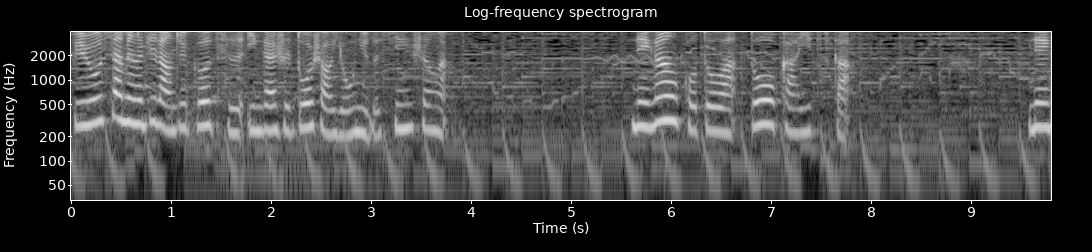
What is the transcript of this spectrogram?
比如下面的这两句歌词，应该是多少游女的心声啊。願うことはどうかいつか。願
